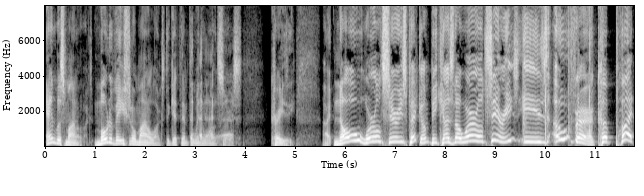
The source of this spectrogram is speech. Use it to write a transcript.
Endless monologues, motivational monologues to get them to win the World Series. Crazy. All right. No World Series pick 'em because the World Series is over. Kaput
